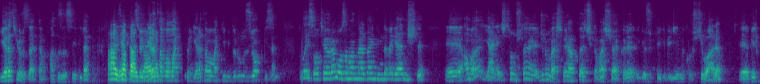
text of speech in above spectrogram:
yaratıyoruz zaten fazlasıyla. Fazla enflasyon fazla. Evet. yaratamamak, gibi, yaratamamak gibi bir durumumuz yok bizim. Dolayısıyla o teorem o zamanlardan gündeme gelmişti. Ee, ama yani sonuçta hani Cumhurbaşkanı yaptığı açıklama aşağı yukarı gözüktüğü gibi 20 kuruş civarı e, bir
